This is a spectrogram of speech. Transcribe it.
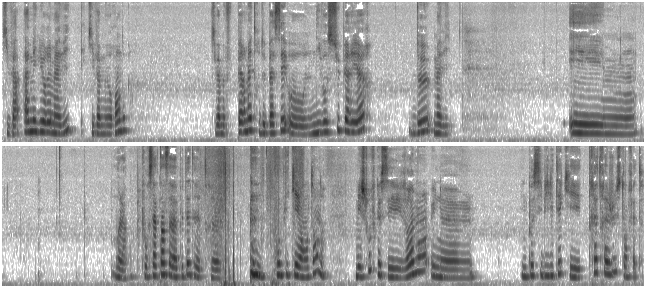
qui va améliorer ma vie et qui va me rendre qui va me permettre de passer au niveau supérieur de ma vie. Et hum, voilà, pour certains ça va peut-être être, euh, compliqué à entendre, mais je trouve que c'est vraiment une, euh, une possibilité qui est très très juste en fait.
